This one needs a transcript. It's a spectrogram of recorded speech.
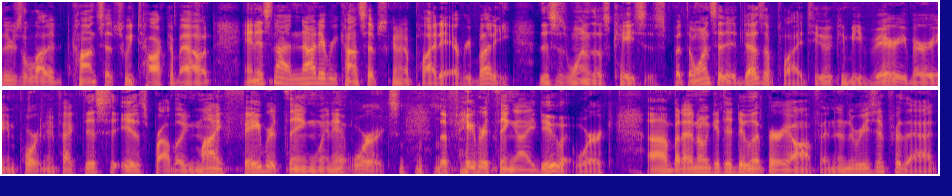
there's a lot lot of concepts we talk about, and it's not not every concept is going to apply to everybody. This is one of those cases, but the ones that it does apply to, it can be very very important. In fact, this is probably my favorite thing when it works. the favorite thing I do at work, uh, but I don't get to do it very often. And the reason for that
